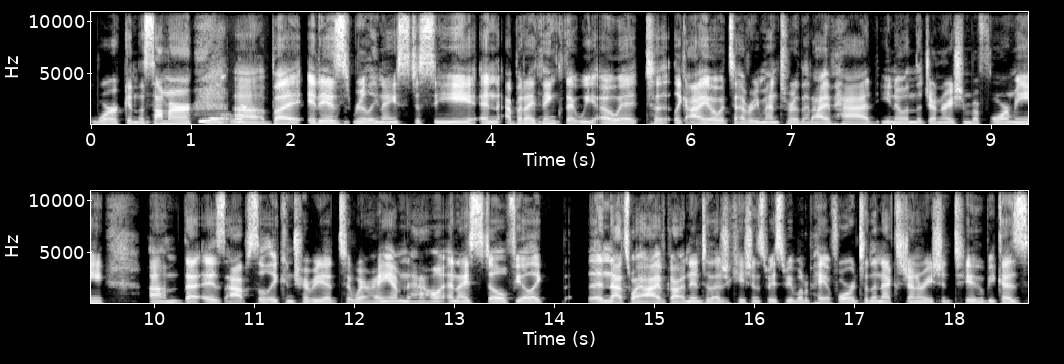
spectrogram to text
work in the summer yeah, uh, but it is really nice to see and uh, but i think that we owe it to like i owe it to every mentor that i've had you know in the generation before me um, that is absolutely contributed to where i am now and i still feel like and that's why I've gotten into the education space to be able to pay it forward to the next generation too. Because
